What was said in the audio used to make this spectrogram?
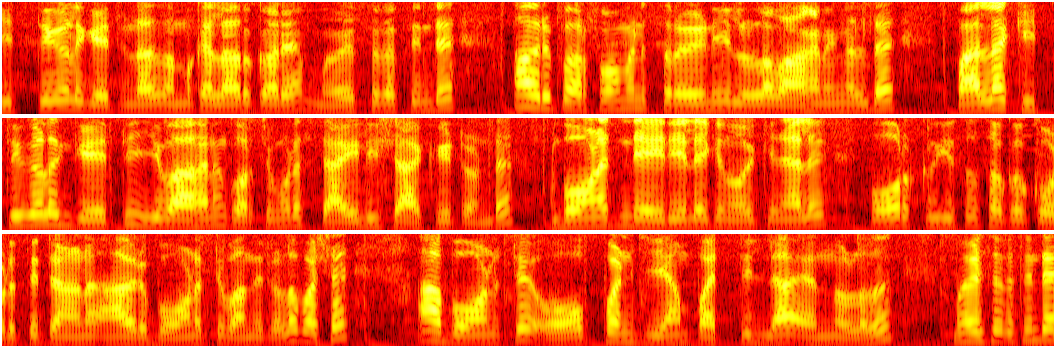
കിറ്റുകൾ കയറ്റിയിട്ടുണ്ട് അത് നമുക്ക് എല്ലാവർക്കും അറിയാം. മേഴ്സറസിന്റെ ആ ഒരു പെർഫോമൻസ് ശ്രേണിയിലുള്ള വാഹനങ്ങളുടെ പല കിറ്റുകളും കയറ്റി ഈ വാഹനം കുറച്ചും കൂടെ സ്റ്റൈലിഷ് ആക്കിയിട്ടുണ്ട്. ബോണറ്റിന്റെ ഏരിയയിലേക്ക് നോക്കിക്കഴിഞ്ഞാൽ ഫോർ ക്രീസസ് ഒക്കെ കൊടുത്തിട്ടാണ് ആ ഒരു ബോണറ്റ് വന്നിട്ടുള്ളത്. പക്ഷേ ആ ബോണറ്റ് ഓപ്പൺ ചെയ്യാൻ പറ്റില്ല എന്നുള്ളത് മേഴ്സറസിന്റെ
